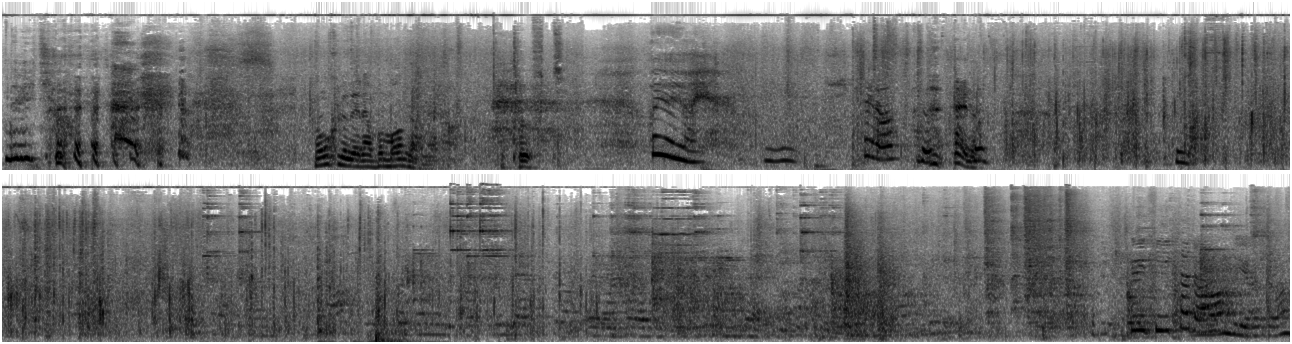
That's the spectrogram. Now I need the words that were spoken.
det vet jag. Nu åker du redan på måndagen. då. Det är tufft. Oj, oj, oj. Mm. Hej då. Hej då. Ska vi fika då? Ja, vi gör så.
